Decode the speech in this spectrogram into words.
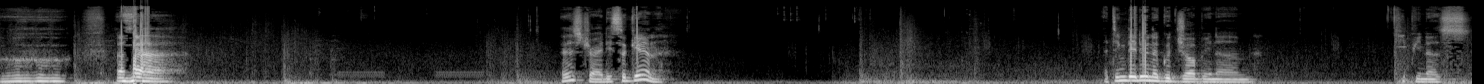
Let's try this again. I think they're doing a good job in um, keeping us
